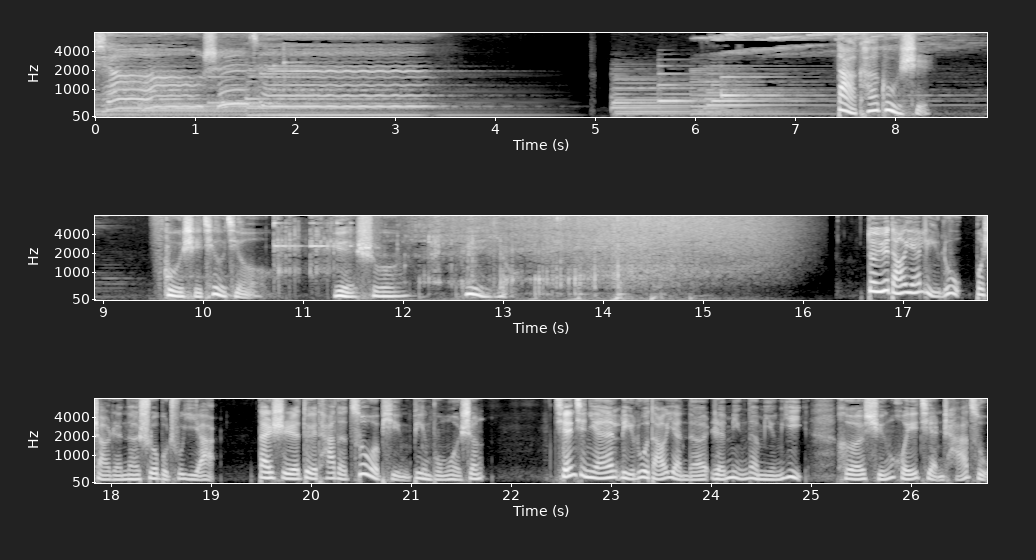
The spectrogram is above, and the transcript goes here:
小世界。大咖故事，故事舅舅，越说越有。对于导演李路，不少人呢说不出一二，但是对他的作品并不陌生。前几年，李路导演的《人民的名义》和《巡回检查组》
